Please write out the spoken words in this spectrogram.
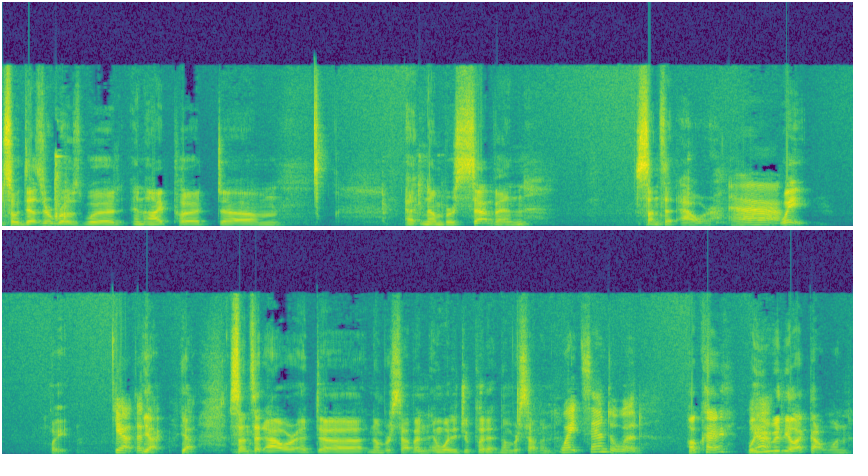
so Desert Rosewood, and I put um, at number seven, Sunset Hour. Ah. Wait, wait. Yeah, that's Yeah, yeah. Sunset Hour at uh, number seven, and what did you put at number seven? White Sandalwood. Okay. Well, Yeah. you really like that one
